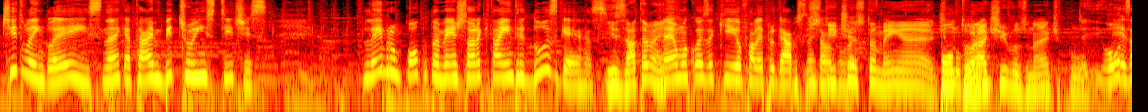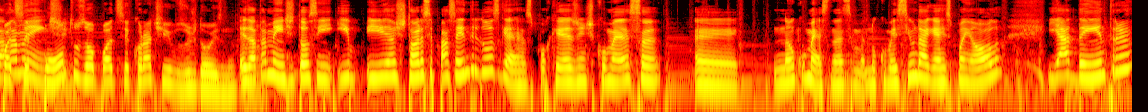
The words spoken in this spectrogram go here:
título em inglês, né, que é Time Between Stitches, lembra um pouco também a história que tá entre duas guerras. Exatamente. Né? Uma coisa que eu falei pro Gabs quando a gente tava Stitches também é tipo, Ponto, né? curativos, né? Tipo, Ou pode ser pontos ou pode ser curativos, os dois, né? Exatamente. Então, assim, e, e a história se passa entre duas guerras, porque a gente começa. é, não começa, né? No comecinho da Guerra Espanhola e adentra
